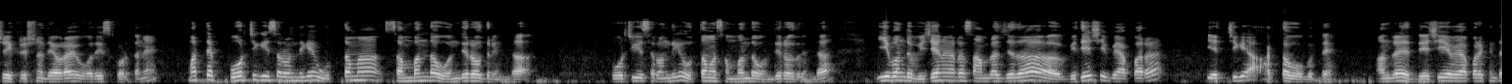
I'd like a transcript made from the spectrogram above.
ಶ್ರೀಕೃಷ್ಣ ದೇವರಾಯ ಒದಗಿಸ್ಕೊಡ್ತಾನೆ. ಮತ್ತೆ ಪೋರ್ಚುಗೀಸರೊಂದಿಗೆ ಉತ್ತಮ ಸಂಬಂಧ ಹೊಂದಿರೋದ್ರಿಂದ, ಪೋರ್ಚುಗೀಸರೊಂದಿಗೆ ಉತ್ತಮ ಸಂಬಂಧ ಹೊಂದಿರೋದ್ರಿಂದ ಈ ಒಂದು ವಿಜಯನಗರ ಸಾಮ್ರಾಜ್ಯದ ವಿದೇಶಿ ವ್ಯಾಪಾರ ಹೆಚ್ಚಿಗೆ ಆಗ್ತಾ ಹೋಗುತ್ತೆ. ಅಂದ್ರೆ ದೇಶೀಯ ವ್ಯಾಪಾರಕ್ಕಿಂತ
